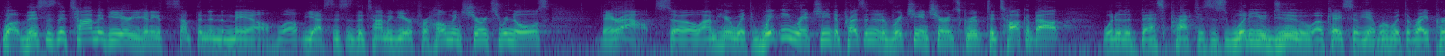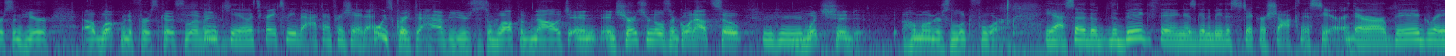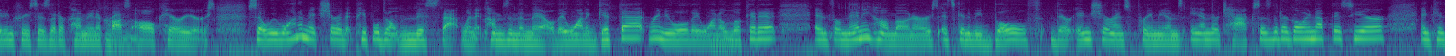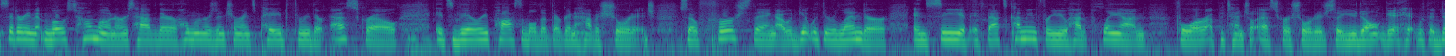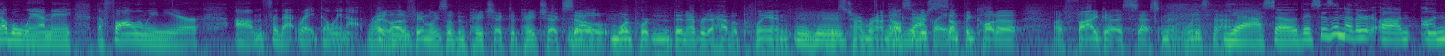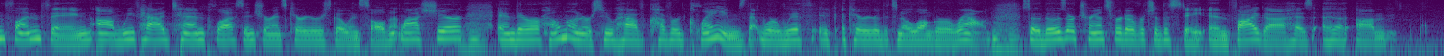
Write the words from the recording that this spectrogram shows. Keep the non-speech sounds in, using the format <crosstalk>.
Well, this is the time of year you're going to get something in the mail. Well, yes, this is the time of year for home insurance renewals. They're out. So I'm here with Whitney Ricci, the president of Ricci Insurance Group, to talk about what are the best practices? What do you do? Okay, so yeah, we're with the right person here. Uh, welcome to First Coast Living. Thank you. It's great to be back. I appreciate it. Always great to have you. You're just a wealth of knowledge. And insurance renewals are going out. So mm -hmm. what should homeowners look for? Yeah, so the, the big thing is going to be the sticker shock this year. Mm -hmm. There are big rate increases that are coming across mm -hmm. all carriers. So we want to make sure that people don't miss that when it comes in the mail. They want to get that renewal, they want to mm -hmm. look at it. And for many homeowners, it's going to be both their insurance premiums and their taxes that are going up this year. And considering that most homeowners have their homeowners insurance paid through their escrow, mm-hmm. it's very possible that they're going to have a shortage. So first thing, I would get with your lender and see if, if that's that's coming for you, how to plan for a potential escrow shortage so you don't get hit with a double whammy the following year um, for that rate going up. Right, mm -hmm. a lot of mm-hmm. families live in paycheck to paycheck, so right. more important than ever to have a plan mm -hmm. this time around. Exactly. Also, there's something called a, a FIGA assessment. What is that? Yeah, so this is another uh, unfun thing. Um, we've had 10 plus insurance carriers go insolvent last year, mm -hmm. and there are homeowners who have covered claims that were with a carrier that's no longer around. Mm-hmm. So those are transferred over to the state, and FIGA has uh, um,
